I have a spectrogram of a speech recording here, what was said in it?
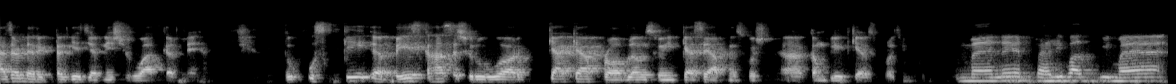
एज अ डायरेक्टर ये जर्नी शुरुआत करते हैं? तो उसकी बेस कहाँ से शुरू हुआ और क्या क्या प्रॉब्लम्स हुई? कैसे आपने उसको कंप्लीट किया उस प्रोजेक्ट को? मैंने पहली बात की मैं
